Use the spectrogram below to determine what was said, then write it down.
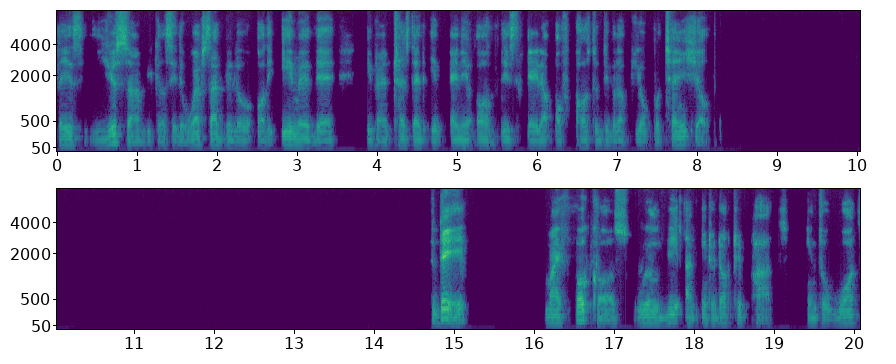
please use them. You can see the website below or the email there if you're interested in any of this area, of course, to develop your potential. Today, my focus will be an introductory part into what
